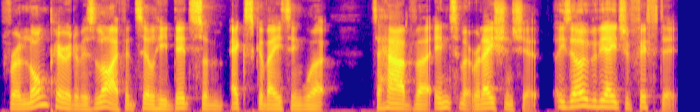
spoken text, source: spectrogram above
for a long period of his life until he did some excavating work to have uh, intimate relationship. He's over the age of 50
